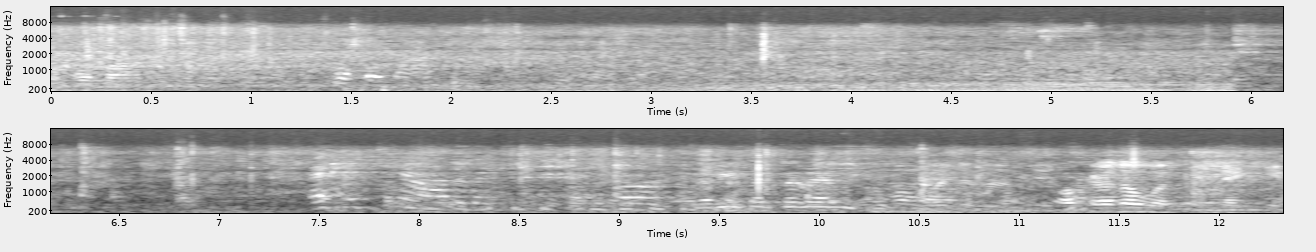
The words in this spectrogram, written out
号吗？六号吗？Akkor oda volt mindenki.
